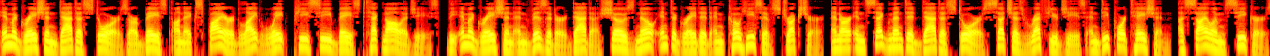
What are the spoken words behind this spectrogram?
Immigration data stores are based on expired lightweight PC-based technologies. The immigration and visitor data shows no integrated and cohesive structure, and are in segmented data stores such as refugees and deportation, asylum seekers,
